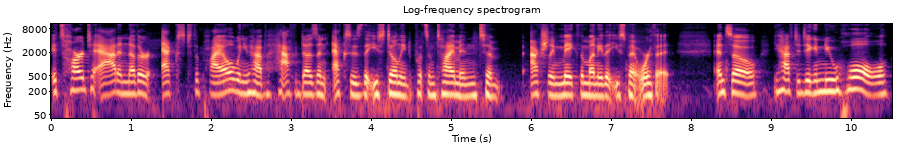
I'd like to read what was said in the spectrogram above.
It's hard to add another X to the pile when you have half a dozen X's that you still need to put some time in to actually make the money that you spent worth it. And so you have to dig a new hole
